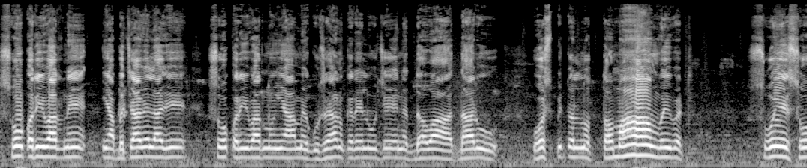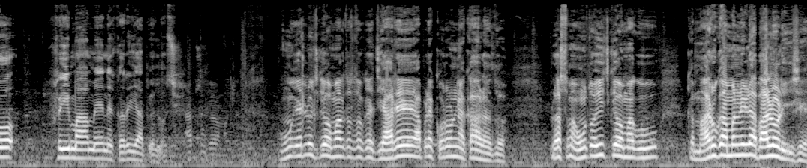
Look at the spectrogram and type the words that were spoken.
સો પરિવારને અહીંયા બચાવેલા છે. સો પરિવારનું અહીંયા અમે ગુજરાન કરેલું છે અને દવા, દારૂ, હોસ્પિટલનો તમામ વહીવટ સોએ સો ફ્રીમાં અમે એને કરી આપેલો છે. હું એટલું જ કહેવા માગતો હતો કે જ્યારે આપણે કોરોના કાળ હતો, પ્લસમાં હું તો એ જ કહેવા માગું કે મારું ગામ મંડીડા બાલોડી છે,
